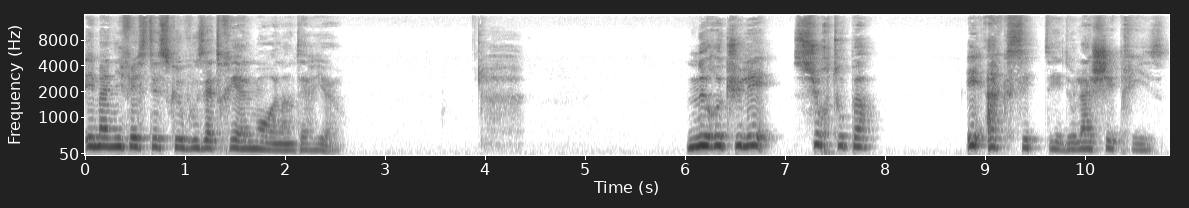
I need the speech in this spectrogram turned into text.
et manifester ce que vous êtes réellement à l'intérieur. Ne reculez surtout pas et acceptez de lâcher prise.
